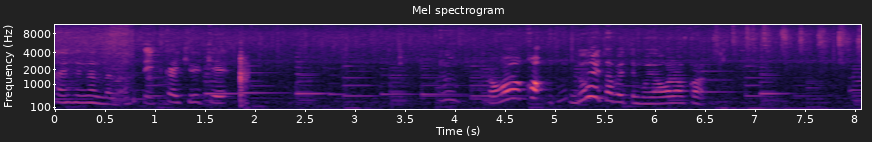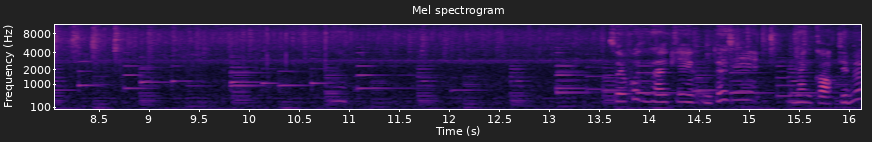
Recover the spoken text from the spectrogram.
大変なんだがちょっと一回休憩。うん。柔らか。どれ食べても柔らかいそれこそ最近私なんか自分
